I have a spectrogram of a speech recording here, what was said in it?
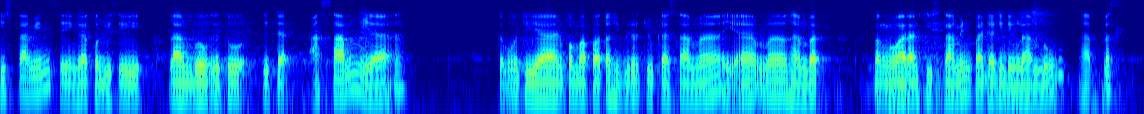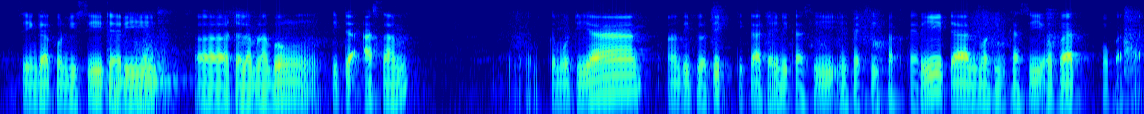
histamin sehingga kondisi lambung itu tidak asam ya. Kemudian pompa proton inhibitor juga sama ya menghambat pengeluaran histamin pada dinding lambung H+ sehingga kondisi dari Eh, dalam lambung tidak asam. Kemudian antibiotik jika ada indikasi infeksi bakteri dan modifikasi obat-obatan.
